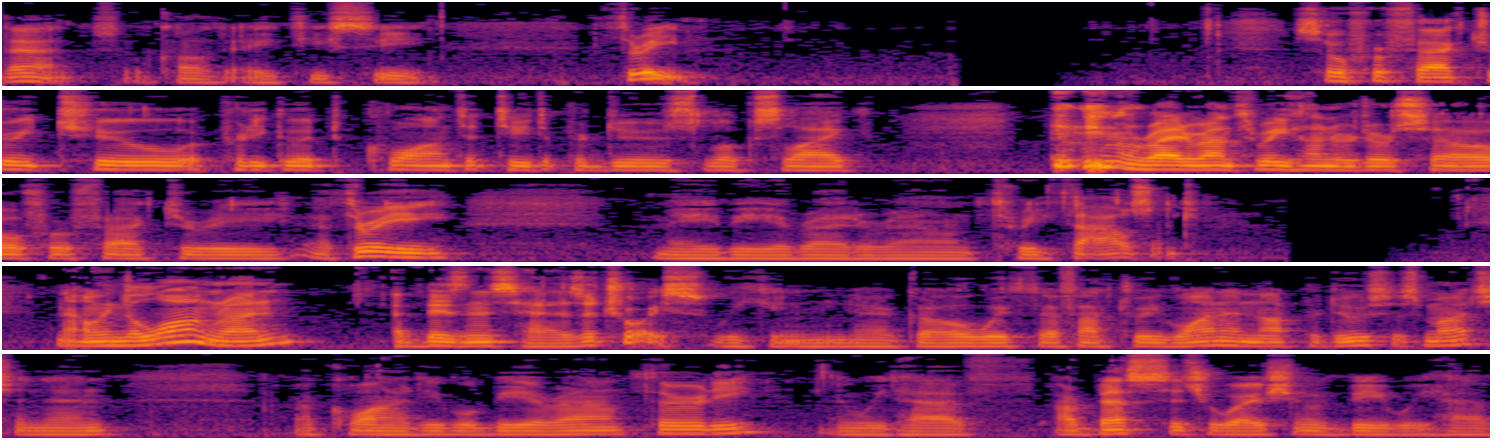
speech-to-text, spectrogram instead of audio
that. So we'll call it ATC 3. So for factory 2, a pretty good quantity to produce looks like right around 300 or so. For factory uh, 3, maybe right around 3,000. Now in the long run, a business has a choice. We can uh, go with uh, factory 1 and not produce as much, and then our quantity will be around 30, and we'd have our best situation would be we have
